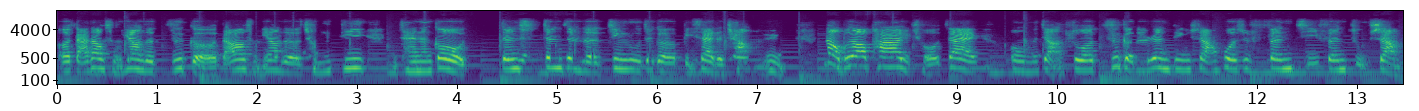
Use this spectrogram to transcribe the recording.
呃达到什么样的资格，达到什么样的成绩，你才能够真真正的进入这个比赛的场域。那我不知道帕拉羽球在我们讲说资格的认定上，或者是分级分组上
